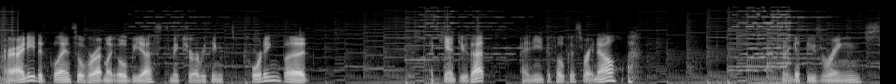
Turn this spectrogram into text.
Alright, I need to glance over at my OBS to make sure everything's recording, but I can't do that. I need to focus right now. Trying to get these rings.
